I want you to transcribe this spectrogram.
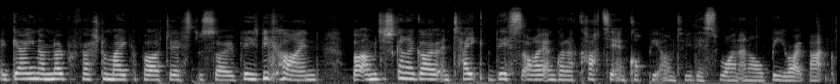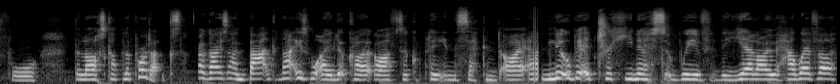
Again, I'm no professional makeup artist, so please be kind. But I'm just going to go and take this eye, I'm going to cut it and copy it onto this one, and I'll be right back for the last couple of products. Alright guys, I'm back. That is what I look like after completing the second eye. A little bit of trickiness with the yellow, however,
